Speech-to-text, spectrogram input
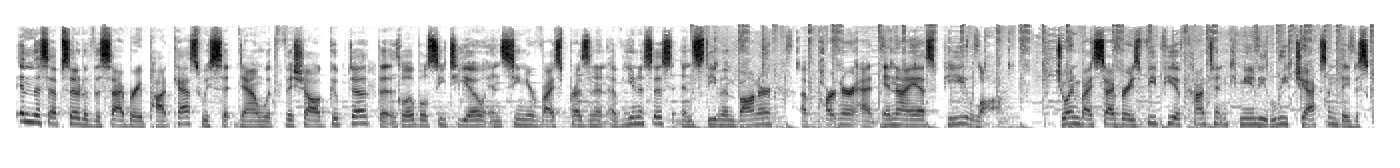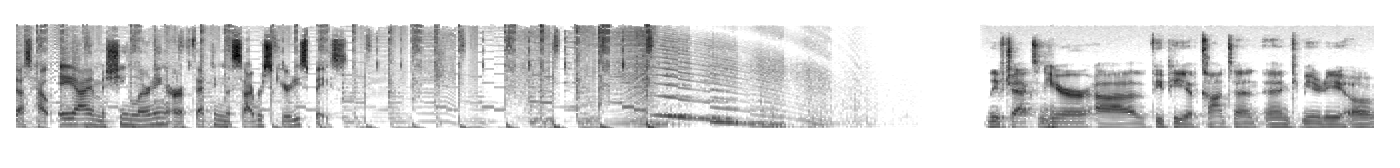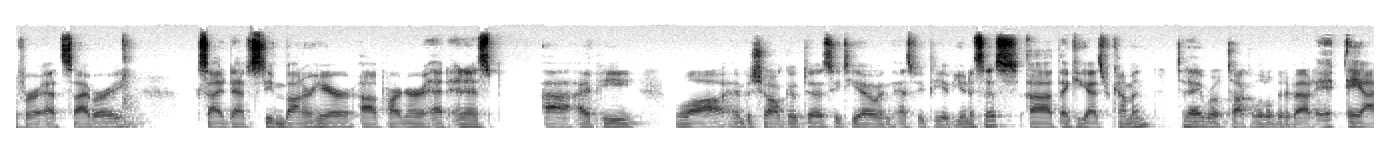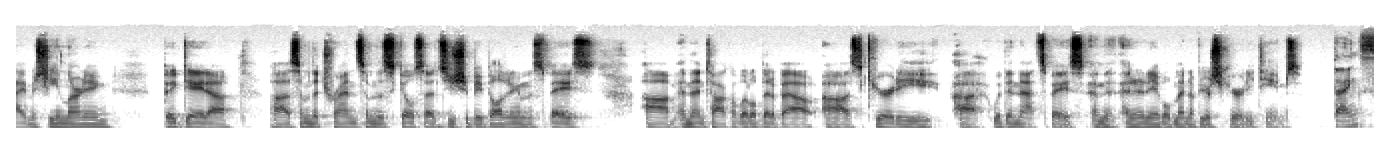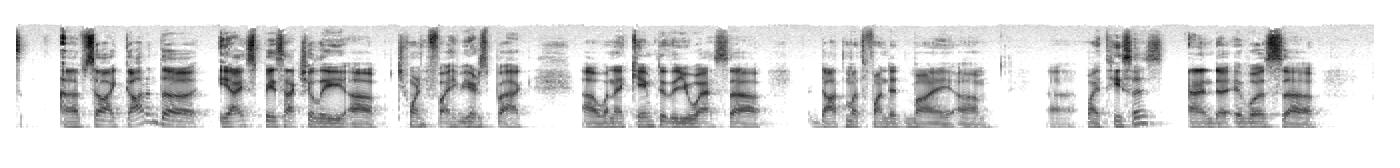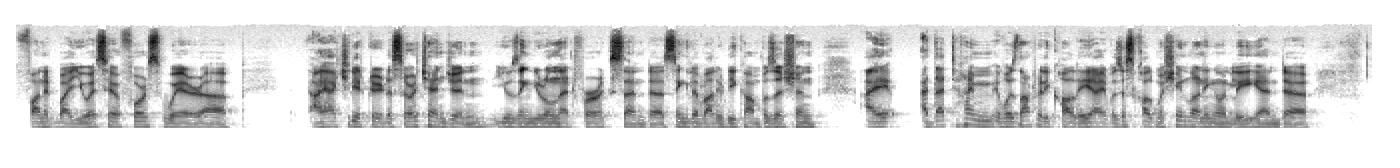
In this episode of the Cybrary podcast, we sit down with Vishal Gupta, the global CTO and senior vice president of Unisys, and Stephen Boughner, a partner at NISP Law. Joined by Cybrary's VP of Content and Community, Leif Jackson, they discuss how AI and machine learning are affecting the cybersecurity space. Leif Jackson here, uh, VP of Content and Community over at Cybrary. Excited to have Stephen Boughner here, uh, partner at NS uh, Law, and Vishal Gupta, CTO and SVP of Unisys. Uh, thank you guys for coming today. We'll talk a little bit about AI, machine learning, big data, uh, some of the trends, some of the skill sets you should be building in the space. Um, and then talk a little bit about uh, security uh, within that space and, and enablement of your security teams. Thanks. Uh, so I got in the AI space actually uh, 25 years back. Uh, when I came to the US, uh, Dartmouth funded my, um, uh, my thesis, and uh, it was funded by US Air Force, where I actually had created a search engine using neural networks and singular value decomposition. I at that time it was not really called AI; it was just called machine learning only, and I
